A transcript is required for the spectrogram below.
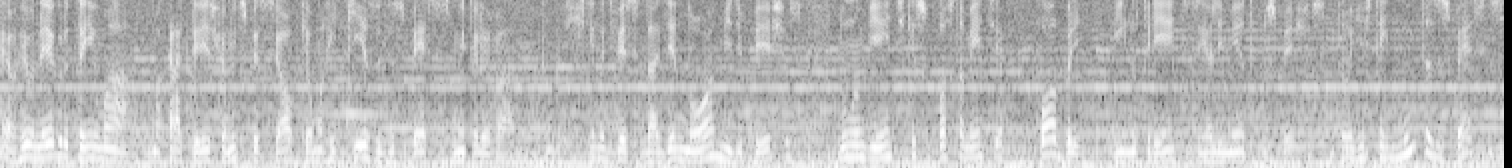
É, o Rio Negro tem uma, uma característica muito especial, que é uma riqueza de espécies muito elevada. Então, a gente tem uma diversidade enorme de peixes num ambiente que supostamente é pobre em nutrientes, em alimento para os peixes. Então, a gente tem muitas espécies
